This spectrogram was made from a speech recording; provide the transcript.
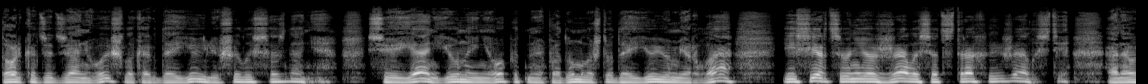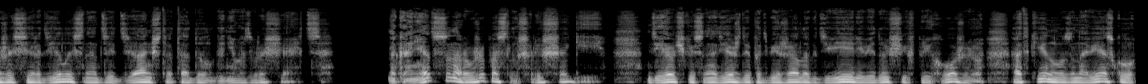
Только Цзюань вышла, когда Юй лишилась сознания. Сюянь, юная и неопытная, подумала, что Юй умерла, и сердце у нее сжалось от страха и жалости. Она уже сердилась на Цзюань, что та долго не возвращается. Наконец, снаружи послышались шаги. Девочка с надеждой подбежала к двери, ведущей в прихожую, откинула занавеску,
